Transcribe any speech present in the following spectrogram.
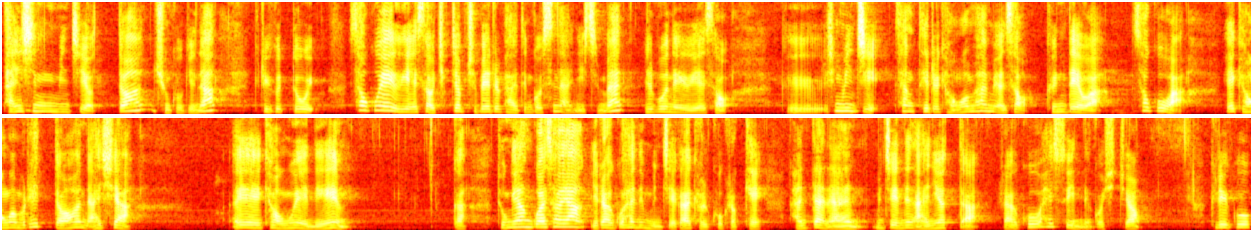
반식민지였던 중국이나 그리고 또 서구에 의해서 직접 지배를 받은 것은 아니지만 일본에 의해서 그 식민지 상태를 경험하면서 근대화, 서구화의 경험을 했던 아시아의 경우에는 그러니까 동양과 서양이라고 하는 문제가 결코 그렇게 간단한 문제는 아니었다라고 할 수 있는 것이죠. 그리고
